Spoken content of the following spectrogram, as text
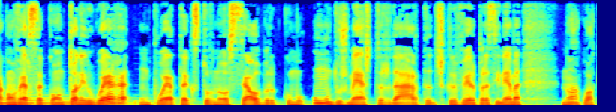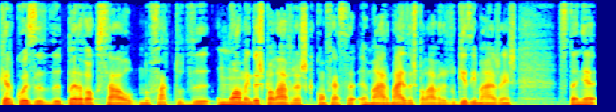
À conversa com Tonino Guerra, um poeta que se tornou célebre como um dos mestres da arte de escrever para cinema, não há qualquer coisa de paradoxal no facto de um homem das palavras, que confessa amar mais as palavras do que as imagens, se tenha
